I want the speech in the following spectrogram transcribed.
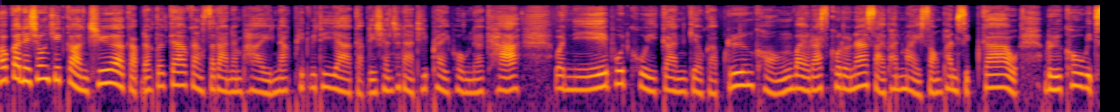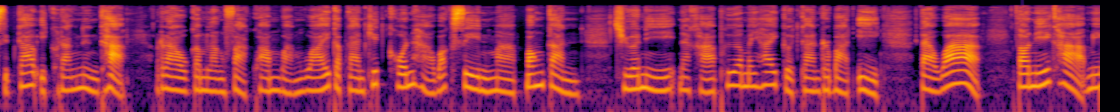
พบกันในช่วงคิดก่อนเชื่อกับดรแก้วกังสดานนภัยนักพิษวิทยากับดิฉันชนาทิพไพรพงศ์นะคะ วันนี้พูดคุยกันเกี่ยวกับเรื่องของไวรัสโคโรนาสายพันธุ์ใหม่ 2019 หรือโควิด -19 อีกครั้งหนึ่งค่ะ เรากำลังฝากความหวังไว้กับการคิดค้นหาวัคซีนมาป้องกัน เชื้อนี้นะคะ เพื่อไม่ให้เกิดการระบาดอีก แต่ว่าตอนนี้ค่ะมี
